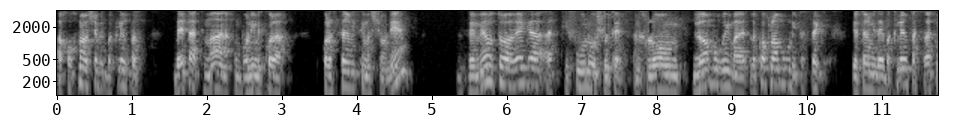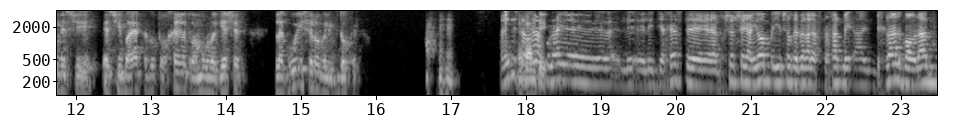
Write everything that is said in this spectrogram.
החוכמה יושבת בקלירפס, בעת ההטמעה אנחנו בונים את כל, ה, כל הסרוויסים השונים, ומאותו הרגע התפעול הוא שוטף. אנחנו לא, לא אמורים, הלקוח לא אמור להתעסק יותר מדי בקלירפס, רק עם איזושהי, איזושהי בעיה כזאת או אחרת, הוא אמור לגשת לגוי שלו ולבדוק את זה. הייתי שמח אולי להתייחס, אני חושב שהיום אי אפשר לדבר על אבטחת, בכלל בעולם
